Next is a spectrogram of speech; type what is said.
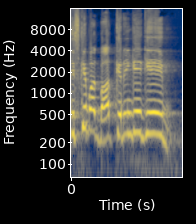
इसके बाद बात करेंगे कि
